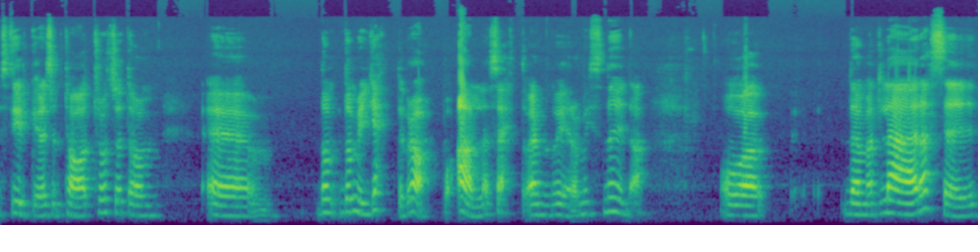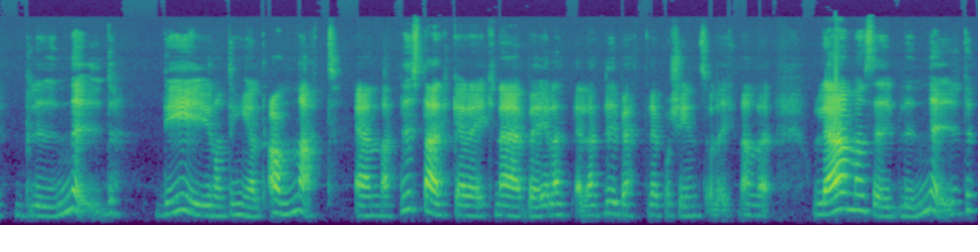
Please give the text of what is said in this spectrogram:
styrkeresultat. Trots att de, eh, de, de är jättebra på alla sätt och ändå är de missnöjda. Och det här med att lära sig bli nöjd. Det är ju någonting helt annat än att bli starkare i knäböj eller, eller att bli bättre på chins och liknande. Och lär man sig bli nöjd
